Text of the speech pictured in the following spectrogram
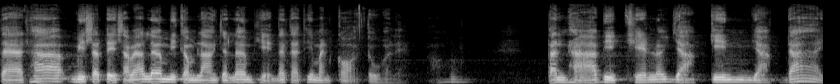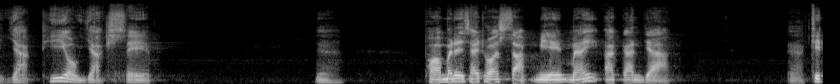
แต่ถ้ามีสติสามารถเริ่มมีกำลังจะเริ่มเห็นตั้งแต่ที่มันก่อตัวเลยตัณหาบีบเค้นแล้วอยากกิน อยากได้ อยากเที่ยว อยากเสพนะ พอไม่ได้ใช้โทรศัพท์มีไหมอาการอยากคิด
